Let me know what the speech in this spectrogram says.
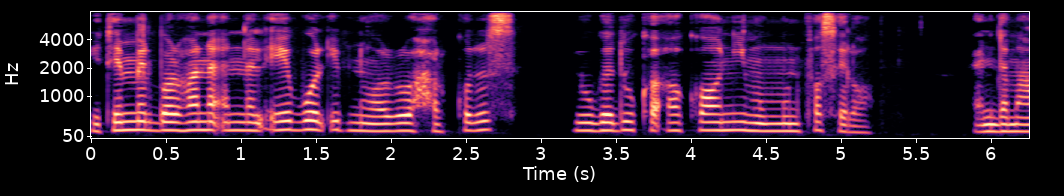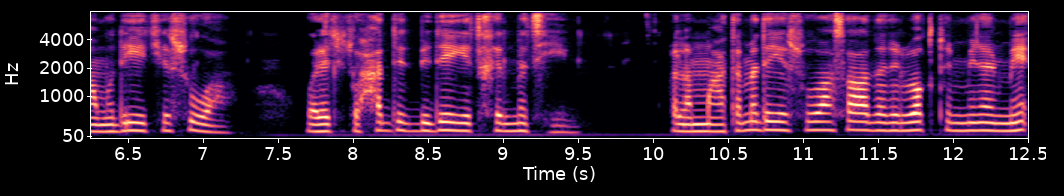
يتم البرهنة أن الآب والابن والروح القدس يوجدوا كأقانيم منفصلة عند معمودية يسوع والتي تحدد بداية خدمته فلما اعتمد يسوع صعد للوقت من الماء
